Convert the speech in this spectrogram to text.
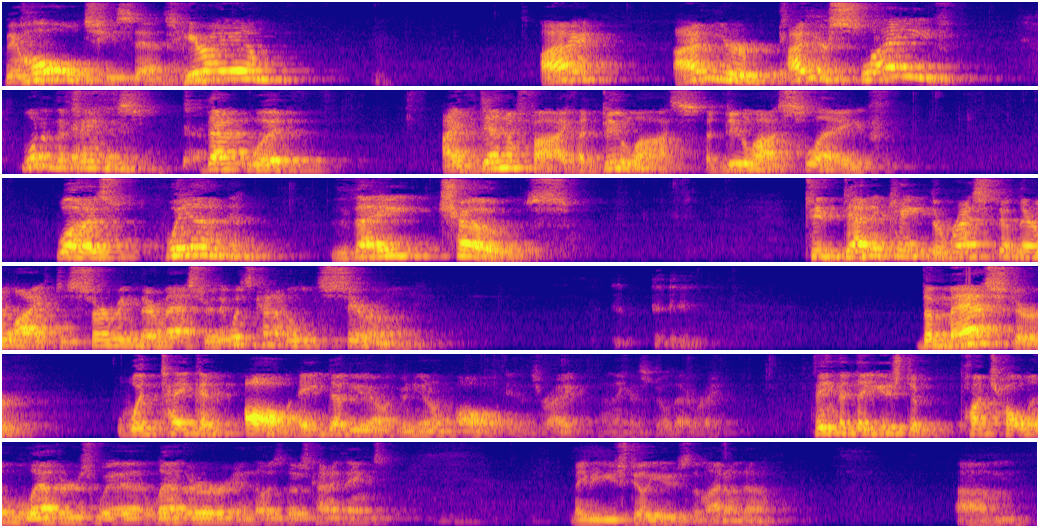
Behold, she says, here I am. I, I'm your, I'm your slave. One of the things that would identify a doulos, a doulos slave, was when they chose to dedicate the rest of their life to serving their master. There was kind of a little ceremony. The master would take an awl, A-W-L, you know what awl is, right? I think I spelled that right. Thing that they used to punch hole in leathers with, leather and those, those kind of things. Maybe you still use them, I don't know. Um,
